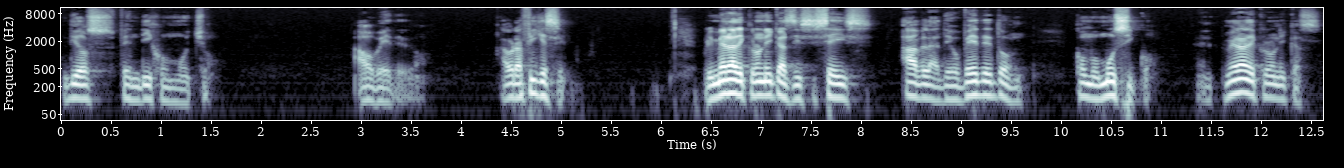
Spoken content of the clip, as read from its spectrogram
Dios bendijo mucho a Obededón. Ahora fíjese, Primera de Crónicas 16 habla de Obededón como músico. En Primera de Crónicas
